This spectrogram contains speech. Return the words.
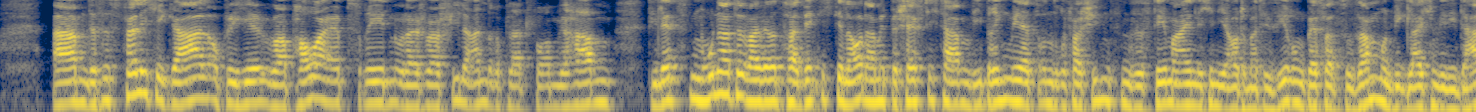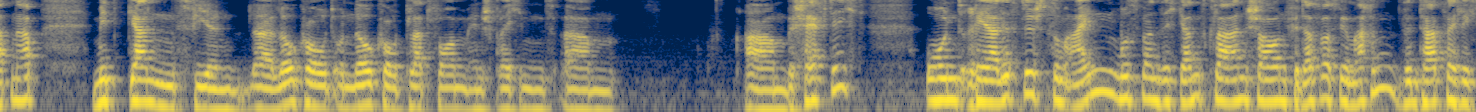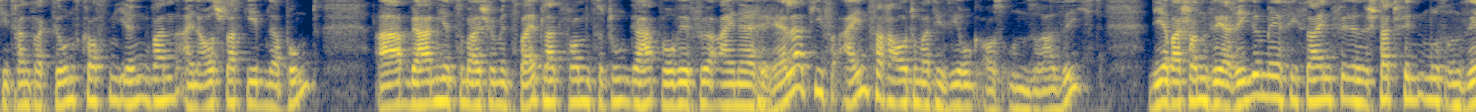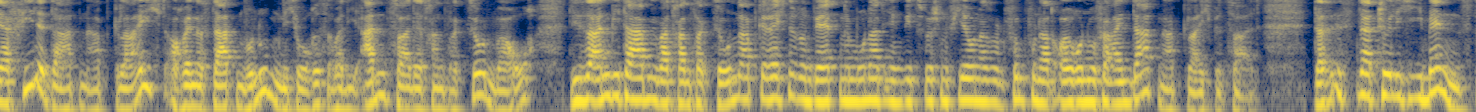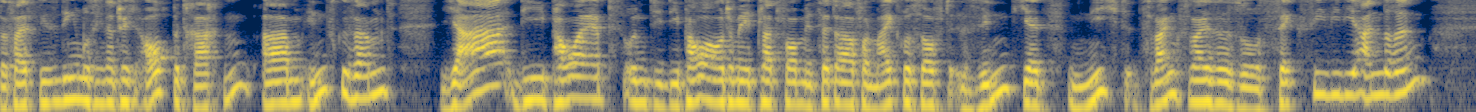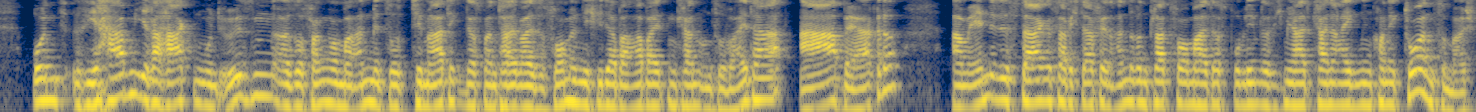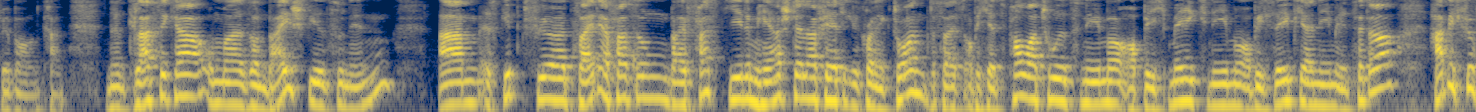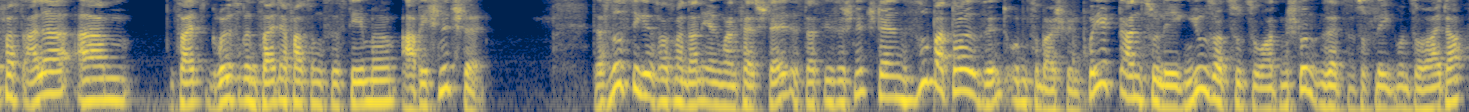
Ähm, das ist völlig egal, ob wir hier über Power-Apps reden oder über viele andere Plattformen. Wir haben die letzten Monate, weil wir uns halt wirklich genau damit beschäftigt haben, wie bringen wir jetzt unsere verschiedensten Systeme eigentlich in die Automatisierung besser zusammen und wie gleichen wir die Daten ab. mit ganz vielen äh, Low-Code und No-Code-Plattformen entsprechend ähm, ähm, beschäftigt. Und realistisch, zum einen muss man sich ganz klar anschauen, für das, was wir machen, sind tatsächlich die Transaktionskosten irgendwann ein ausschlaggebender Punkt. Ähm, wir haben hier zum Beispiel mit zwei Plattformen zu tun gehabt, wo wir für eine relativ einfache Automatisierung aus unserer Sicht die aber schon sehr regelmäßig sein, stattfinden muss und sehr viele Daten abgleicht, auch wenn das Datenvolumen nicht hoch ist, aber die Anzahl der Transaktionen war hoch. Diese Anbieter haben über Transaktionen abgerechnet und wir hätten im Monat irgendwie zwischen 400 und 500 Euro nur für einen Datenabgleich bezahlt. Das ist natürlich immens. Das heißt, diese Dinge muss ich natürlich auch betrachten. Ähm, insgesamt ja, die Power Apps und die, die Power Automate Plattformen etc. von Microsoft sind jetzt nicht zwangsweise so sexy wie die anderen. Und sie haben ihre Haken und Ösen. Also fangen wir mal an mit so Thematiken, dass man teilweise Formeln nicht wieder bearbeiten kann und so weiter. Aber am Ende des Tages habe ich dafür in anderen Plattformen halt das Problem, dass ich mir halt keine eigenen Konnektoren zum Beispiel bauen kann. Ein Klassiker, um mal so ein Beispiel zu nennen, ähm, es gibt für Zeiterfassung bei fast jedem Hersteller fertige Konnektoren. Das heißt, ob ich jetzt Power Tools nehme, ob ich Make nehme, ob ich Zapier nehme, etc., habe ich für fast alle ähm, Zeit, größeren Zeiterfassungssysteme habe ich Schnittstellen. Das Lustige ist, was man dann irgendwann feststellt, ist, dass diese Schnittstellen super toll sind, um zum Beispiel ein Projekt anzulegen, User zuzuordnen, Stundensätze zu pflegen und so weiter.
